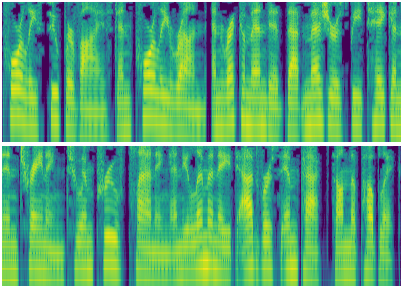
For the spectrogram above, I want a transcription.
poorly supervised and poorly run and recommended that measures be taken in training to improve planning and eliminate adverse impacts on the public.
